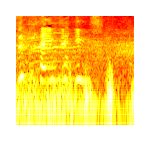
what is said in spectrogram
the Play Nation.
